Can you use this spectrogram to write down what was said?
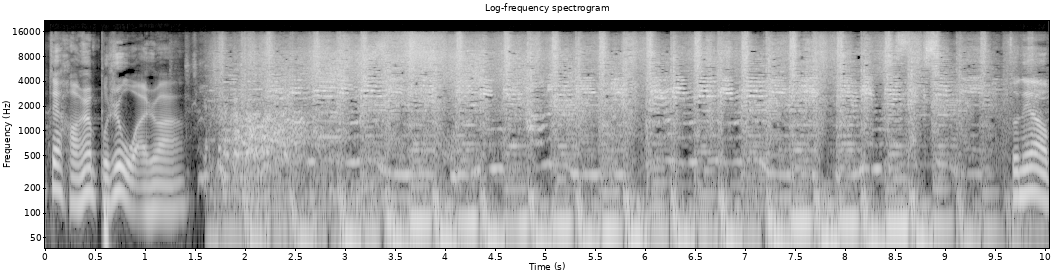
这好像不是我是吧？昨天我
